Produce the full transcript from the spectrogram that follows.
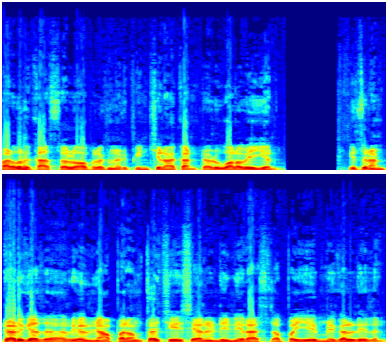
పడవను కాస్త లోపలికి నడిపించినాక అంటాడు వలవేయను ఇతను అంటాడు కదా "నేను నా పనంతా చేశానండి నిరాశ తప్ప ఏం మిగలలేదని.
